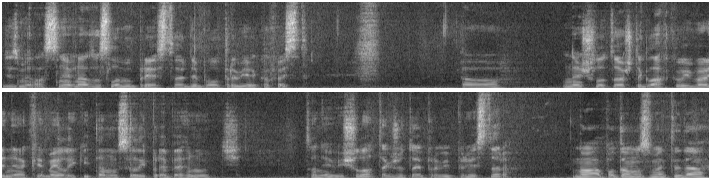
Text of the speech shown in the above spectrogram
kde sme vlastne nás oslovil priestor, kde bol prvý Ecofest. O, nešlo to až tak ľahko vybaviť, nejaké mailíky tam museli prebehnúť. To nevyšlo, takže to je prvý priestor. No a potom sme teda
